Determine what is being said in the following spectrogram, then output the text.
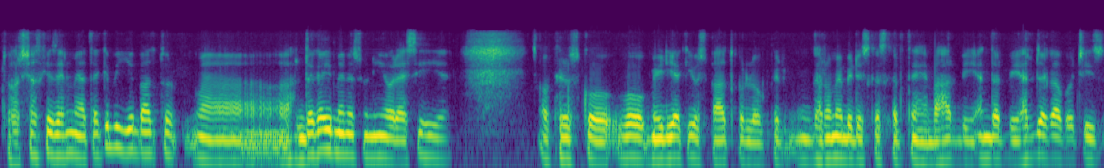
تو ہر شخص کے ذہن میں آتا ہے کہ بھی یہ بات تو ہر جگہ ہی میں نے سنی اور ایسی ہی ہے۔ اور پھر اس کو وہ میڈیا کی اس بات کو لوگ پھر گھروں میں بھی ڈسکس کرتے ہیں، باہر بھی، اندر بھی، ہر جگہ وہ چیز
